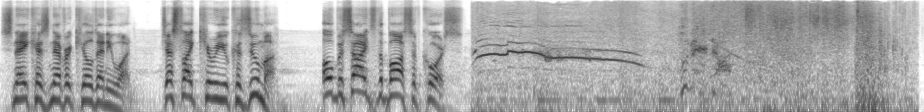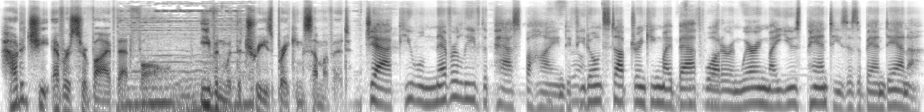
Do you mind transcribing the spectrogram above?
Snake has never killed anyone, just like Kiryu Kazuma. Oh, besides the boss, of course. How did she ever survive that fall? Even with the trees breaking some of it. Jack, you will never leave the past behind if you don't stop drinking my bathwater and wearing my used panties as a bandana.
